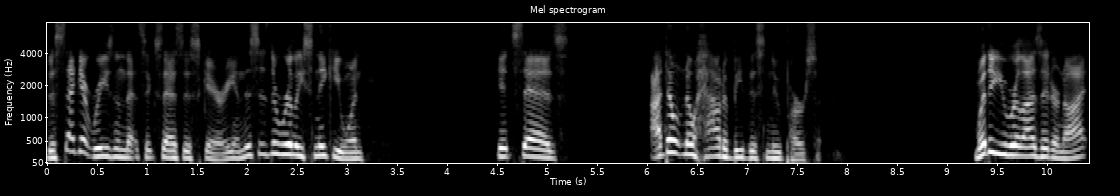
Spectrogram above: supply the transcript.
The second reason that success is scary, and this is the really sneaky one, it says I don't know how to be this new person. Whether you realize it or not,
